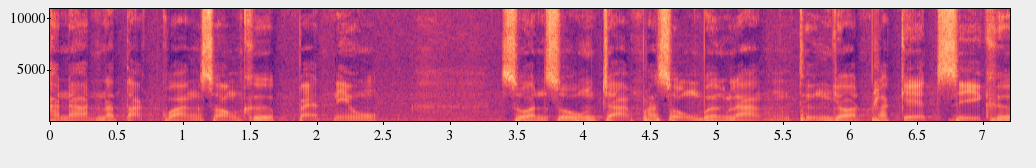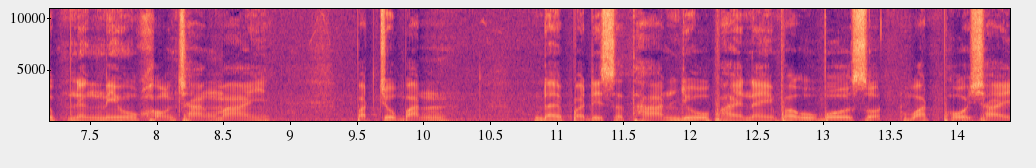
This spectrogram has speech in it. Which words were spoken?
ขนาดหน้าตักกว้างสองคืบ 8 นิ้ว ส่วนสูงจากพระสงฆ์เบื้องล่างถึงยอดพระเกศสี่คืบหนึ่งนิ้วของช้างไม้ ปัจจุบันได้ประดิษฐานอยู่ภายในพระอุโบสถวัดโพชัย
